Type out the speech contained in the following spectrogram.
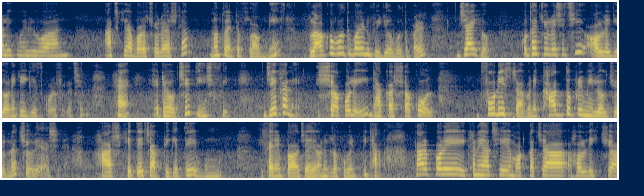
আলাইকুম এভরিওয়ান। আজকে আবারও চলে আসলাম নতুন একটা ভ্লগ নিয়ে। ভ্লগও বলতে পারেন ভিডিও বলতে পারেন। যাই হোক, কোথায় চলে এসেছি অলরেডি অনেকেই গেস করে ফেলেছেন। হ্যাঁ এটা হচ্ছে তিনশো ফিট যেখানে সকলেই ঢাকার সকল ফুডিস্টরা মানে খাদ্যপ্রেমী লোকজনরা চলে আসে। হাঁস খেতে, চাপড়ি খেতে এবং এখানে পাওয়া যায় অনেক রকমের পিঠা। তারপরে এখানে আছে মটকা চা হলদিক চা,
